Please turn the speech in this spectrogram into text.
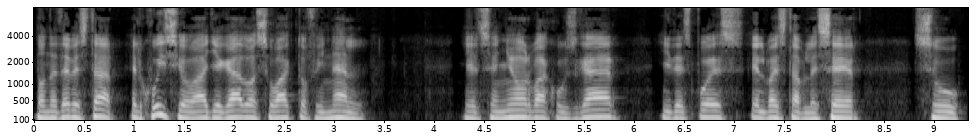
donde debe estar. El juicio ha llegado a su acto final. Y el Señor va a juzgar y después Él va a establecer su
